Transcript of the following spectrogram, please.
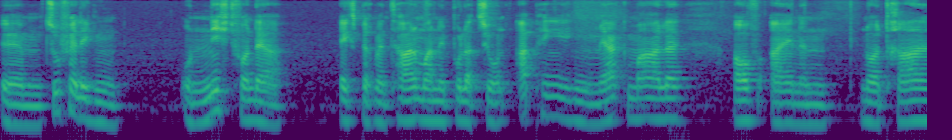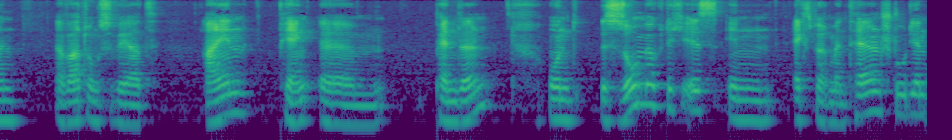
ähm, zufälligen und nicht von der Experimentalmanipulation abhängigen Merkmale auf einen neutralen Erwartungswert einpendeln und es so möglich ist, in experimentellen Studien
